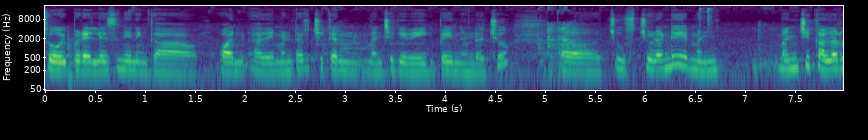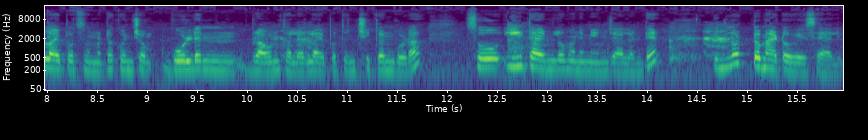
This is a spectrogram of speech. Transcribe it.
సో ఇప్పుడు వెళ్ళేసి నేను ఇంకా ఆన్ అదేమంటారు? చికెన్ మంచిగా వేగిపోయింది ఉండొచ్చు. చూసి చూడండి మం మంచి కలర్లో అయిపోతుంది అనమాట కొంచెం గోల్డెన్ బ్రౌన్ కలర్లో అయిపోతుంది చికెన్ కూడా. సో ఈ టైంలో మనం ఏం చేయాలంటే ఇందులో టొమాటో వేసేయాలి.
